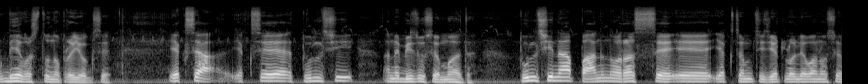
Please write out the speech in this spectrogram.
બે વસ્તુનો પ્રયોગ છે. એક છે એક છે તુલસી અને બીજું છે મધ. તુલસીના પાનનો રસ છે એ એક ચમચી જેટલો લેવાનો છે,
